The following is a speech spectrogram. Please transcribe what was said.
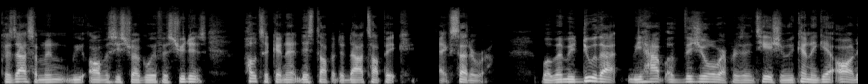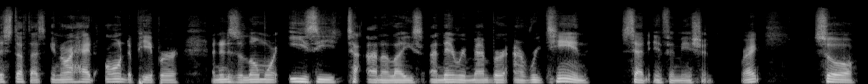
Cause that's something we obviously struggle with as students, how to connect this topic to that topic, etc. But when we do that, we have a visual representation. We kind of get all this stuff that's in our head on the paper. And then it's a little more easy to analyze and then remember and retain said information, right? So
